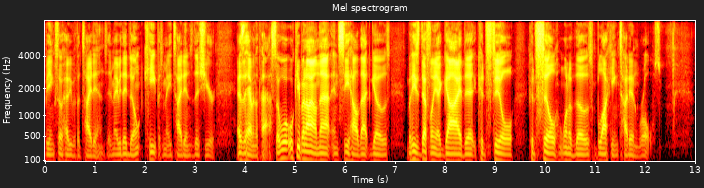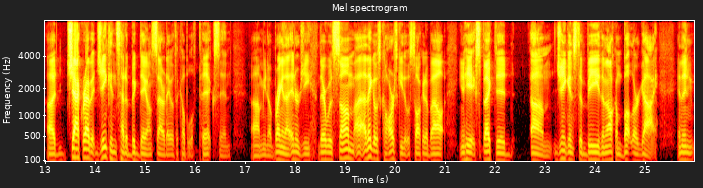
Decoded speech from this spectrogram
being so heavy with the tight ends, and maybe they don't keep as many tight ends this year as they have in the past. So we'll, we'll keep an eye on that and see how that goes. But he's definitely a guy that could fill could fill one of those blocking tight end roles. Uh, Jack Rabbit Jenkins had a big day on Saturday with a couple of picks, and um, you know, bringing that energy. There was some, I think it was Kuharsky that was talking about, you know, he expected um, Jenkins to be the Malcolm Butler guy. And then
